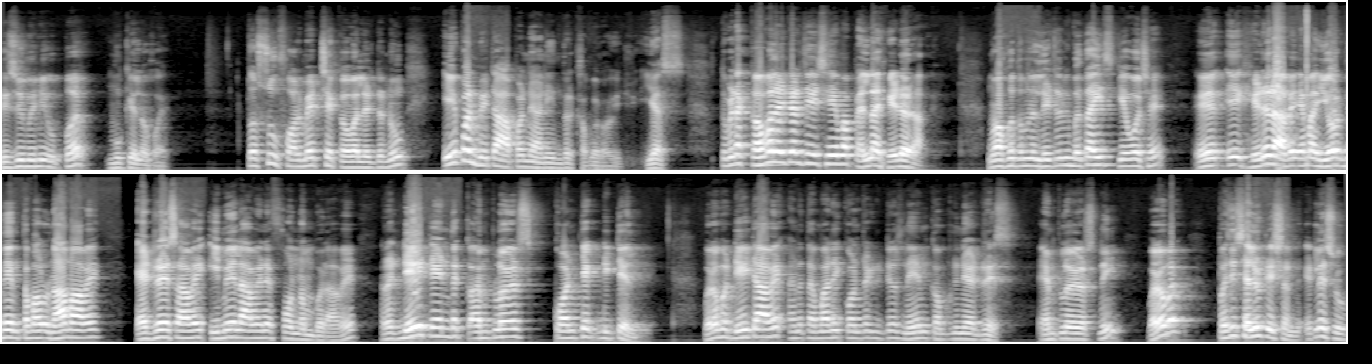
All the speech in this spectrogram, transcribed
રિઝ્યુમીની ઉપર મૂકેલો હોય. તો શું ફોર્મેટ છે કવર લેટરનું એ પણ બેટા આપણને આની અંદર ખબર હોવી જોઈએ. યસ તો બેટા કવર લેટર જે છે એમાં પહેલા હેડર આવે. હું આખું તમને લેટર બી બતાવીશ કેવો છે. એ એક હેડર આવે, એમાં યોર નેમ તમારું નામ આવે એડ્રેસ આવે ઈમેલ આવે અને ફોન નંબર આવે. અને date and the employers contact detail બરોબર? ડેટ આવે અને તમારી કોન્ટેક્ટ ડિટેલ્સ નેમ કંપનીની એડ્રેસ એમ્પ્લોયર્સની બરોબર? પછી સેલ્યુટેશન એટલે શું?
